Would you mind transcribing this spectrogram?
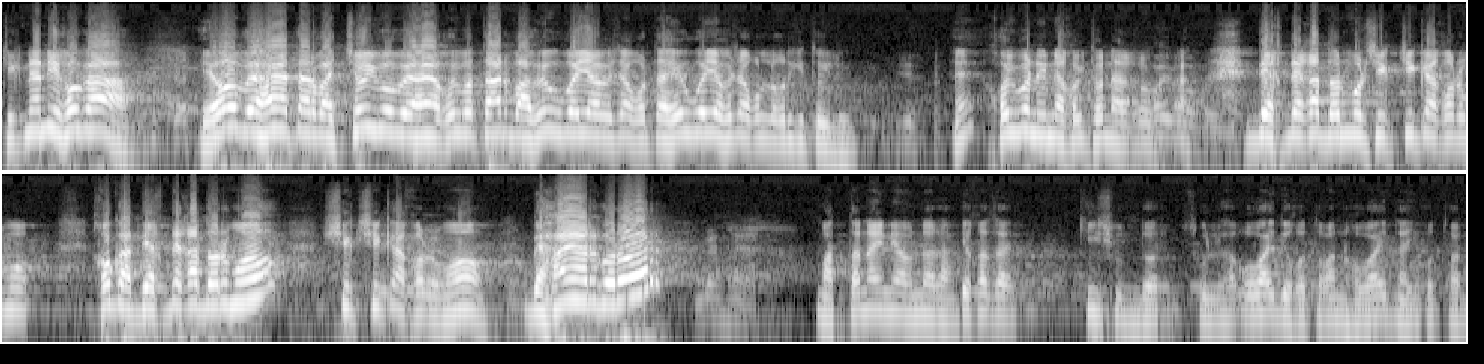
ঠিক না নি হোগা এও বেহায় তার বাচ্চা হইব বেহায় কইব তার বাপে উবাইয়া বেচা করতা হে উবাইয়া বেচা করল কি তৈল? হ্যাঁ হইব নি না হইতো না দেখ দেখা ধর্ম শিক্ষিকা কর্ম। হোগা দেখ দেখা ধর্ম শিক্ষিকা কর্ম। বেহায়ার গরর মাত্তা নাই নি আপনারা? দেখা যায়, কি সুন্দর চুল। ওবাই দেখো তখন হবাই নাই কতক্ষণ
